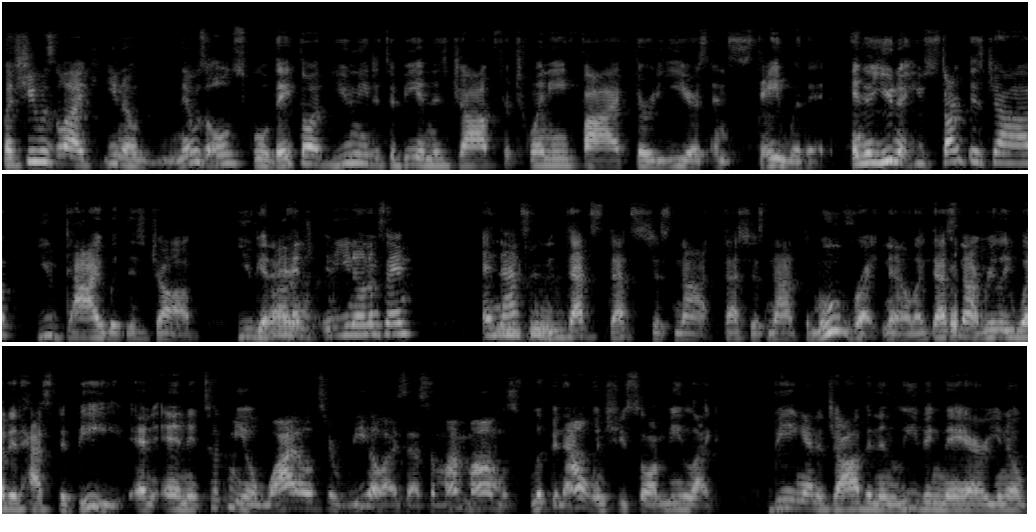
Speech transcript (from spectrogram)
But she was like, you know, it was old school. They thought you needed to be in this job for 25, 30 years and stay with it. And then, you know, you start this job, you die with this job. You get right. a pension, you know what I'm saying? And that's mm-hmm. that's that's just not that's just not the move right now. Like that's not really what it has to be. And and it took me a while to realize that. So my mom was flipping out when she saw me like being at a job and then leaving there, you know,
